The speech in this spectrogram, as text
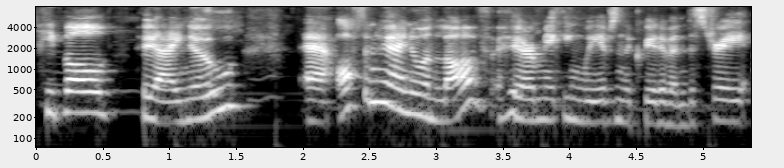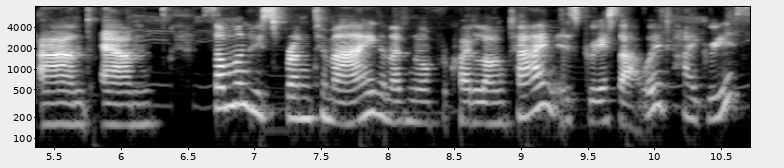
people who I know, uh, often who I know and love, who are making waves in the creative industry. And um, someone who sprung to mind, and I've known for quite a long time, is Grace Atwood. Hi, Grace.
